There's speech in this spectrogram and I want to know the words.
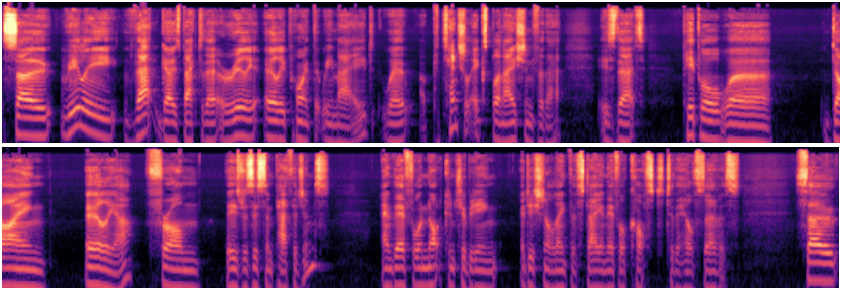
So, really, that goes back to that really early point that we made, where a potential explanation for that is that people were dying earlier from these resistant pathogens and therefore not contributing additional length of stay and therefore cost to the health service. So,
